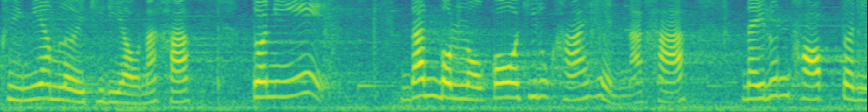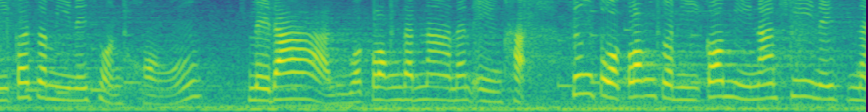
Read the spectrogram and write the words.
พรีเมียมเลยทีเดียวนะคะ ตัวนี้ด้านบนโลโก้ที่ลูกค้าเห็นนะคะ ในรุ่นท็อปตัวนี้ก็จะมีในส่วนของเรดาร์หรือว่ากล้องด้านหน้านั่นเองค่ะ ซึ่งตัวกล้องตัวนี้ก็มีหน้าที่ในใน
